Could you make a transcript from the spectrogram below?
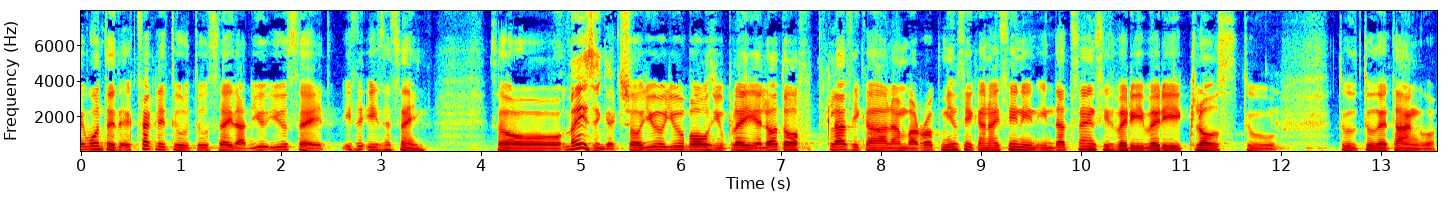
I wanted exactly to, to say that. You you say it. It's, it's the same. So Amazing, actually. so you you both you play a lot of classical and baroque music, and I think in, in that sense it's very very close to. To, to the tango.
